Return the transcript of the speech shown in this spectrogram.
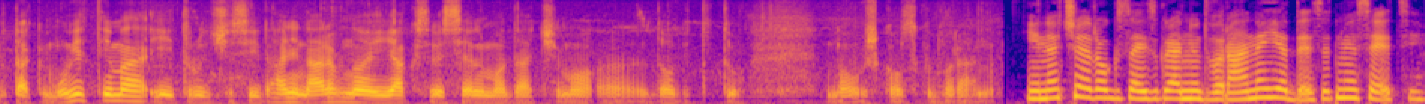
u takvim uvjetima i trudit će se i dalje naravno i jako se veselimo da ćemo e, dobiti tu novu školsku dvoranu. Inače, rok za izgradnju dvorane je 10 mjeseci.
